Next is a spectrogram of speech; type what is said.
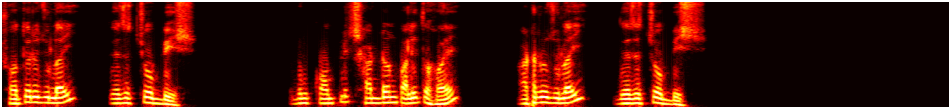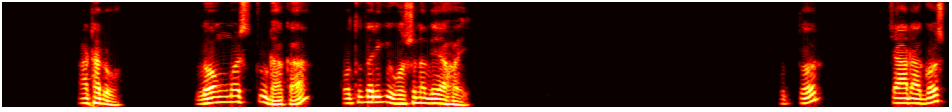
সতেরো জুলাই দু হাজার চব্বিশ এবং কমপ্লিট শাটডাউন পালিত হয় আঠারো জুলাই দু হাজার চব্বিশ। আঠারো লং মার্চ টু ঢাকা, কত তারিখে ঘোষণা দেয়া হয়? উত্তর, চার আগস্ট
